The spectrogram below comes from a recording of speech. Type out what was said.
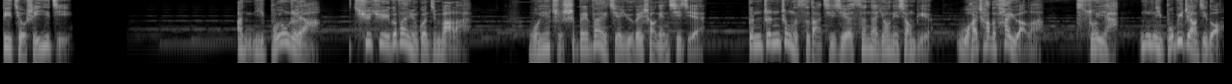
第九十一集。啊，你不用这样，区区一个万元冠军罢了。我也只是被外界誉为少年七杰，跟真正的四大七杰三代妖孽相比，我还差得太远了。所以啊，你不必这样激动。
